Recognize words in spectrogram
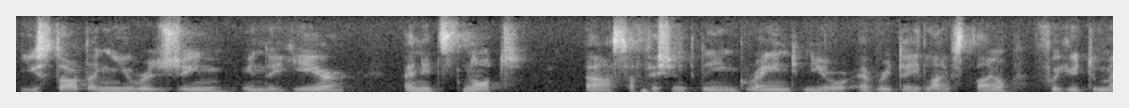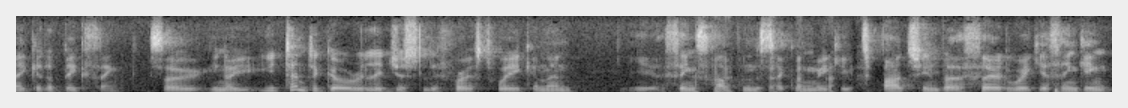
you start a new regime in the year, and it's not uh, sufficiently ingrained in your everyday lifestyle for you to make it a big thing. So, you know, you, you tend to go religiously the first week and then yeah, things happen the second week it's patching. By the third week, you're thinking,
